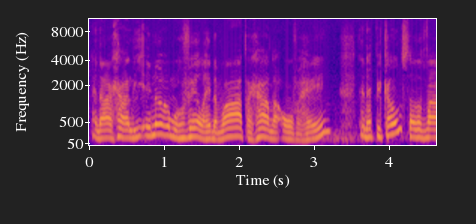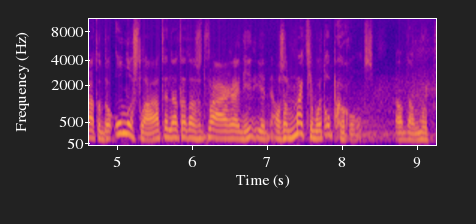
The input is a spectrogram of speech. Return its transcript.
En daar gaan die enorme hoeveelheden water gaan daar overheen. Dan heb je kans dat het water eronder slaat en dat dat als het ware als een matje wordt opgerold. Dan, dan, wordt,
